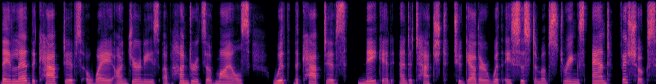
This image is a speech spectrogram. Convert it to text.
they led the captives away on journeys of hundreds of miles, with the captives naked and attached together with a system of strings and fishhooks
